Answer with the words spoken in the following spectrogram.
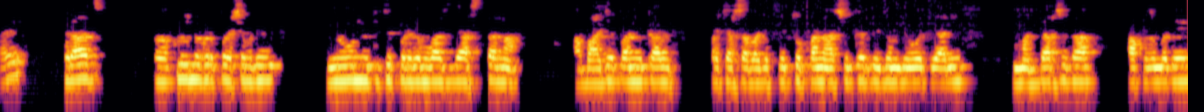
आहे. तर आज अकलूज नगर परिषदेमध्ये निवडणुकीचे पडगम वाजले असताना भाजपाने काल प्रचार सभा घेतली. तुफान अशी गर्दी जमली होती आणि मतदार सुद्धा अकलूजमध्ये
